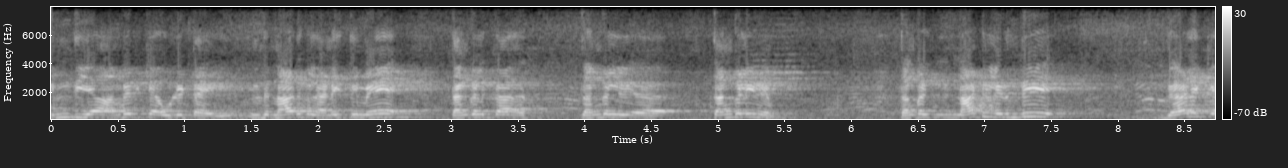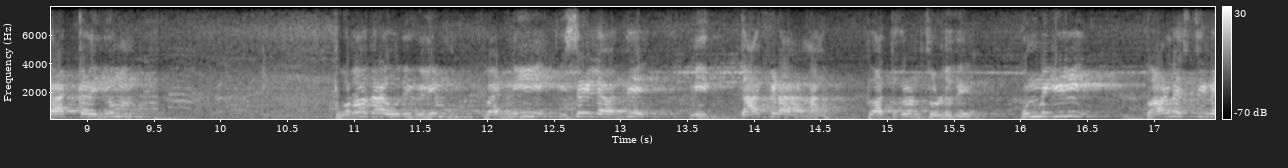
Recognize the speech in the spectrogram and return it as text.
இந்தியா அமெரிக்கா உள்ளிட்ட இந்த நாடுகள் அனைத்துமே தங்களுக்கா தங்கள் தங்களின் தங்கள் நாட்டிலிருந்து வேலைக்கு ஆட்களையும் பொருளாதார உதவிகளையும் பண்ணி இஸ்ரேலை வந்து நீ தாக்குடா நாங்கள் பார்த்துக்கிறோம்னு சொல்லுது. உண்மையில் பாலஸ்தீன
